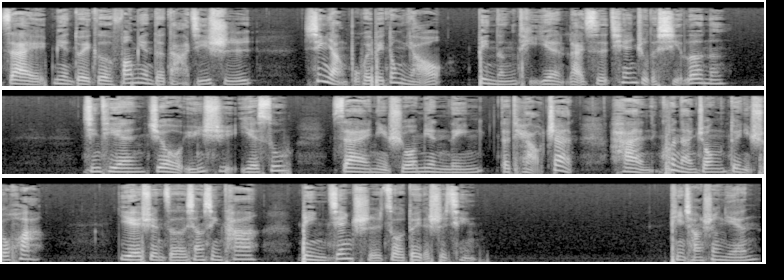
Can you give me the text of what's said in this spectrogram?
在面对各方面的打击时，信仰不会被动摇，并能体验来自天主的喜乐呢？今天就允许耶稣在你说面临的挑战和困难中对你说话，也选择相信他，并坚持做对的事情。品尝圣言，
